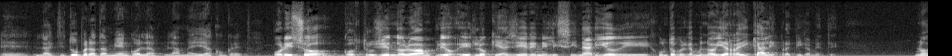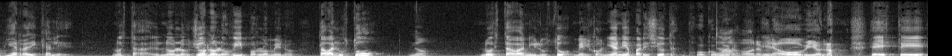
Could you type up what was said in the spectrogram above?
eh, la actitud, pero también con la- las medidas concretas. Por eso, construyendo lo amplio, es lo que ayer en el escenario de Junto por el Cambio no había radicales prácticamente. No había radicales. No está, no lo- yo no los vi, por lo menos. ¿Estaba Lustó? No. No estaba ni Lustó. Melconiani apareció tampoco. No, bueno, pobre era obvio, ¿no? Este,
